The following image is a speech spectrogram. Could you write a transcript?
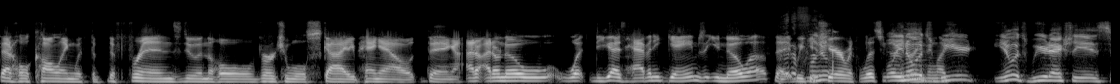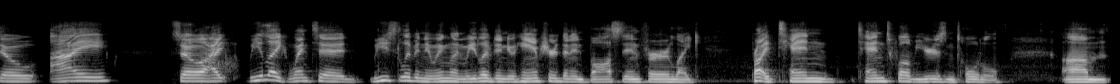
that whole calling with the, the friends, doing the whole virtual Skype hangout thing. I, don't- I don't know what. Do you guys have any games that you know of that we can share with listeners? Well, you know or what's like- weird? You know what's weird actually is so I, so I we like went to we used to live in New England. We lived in New Hampshire, then in Boston for like probably 10, 10 12 years in total. Um,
